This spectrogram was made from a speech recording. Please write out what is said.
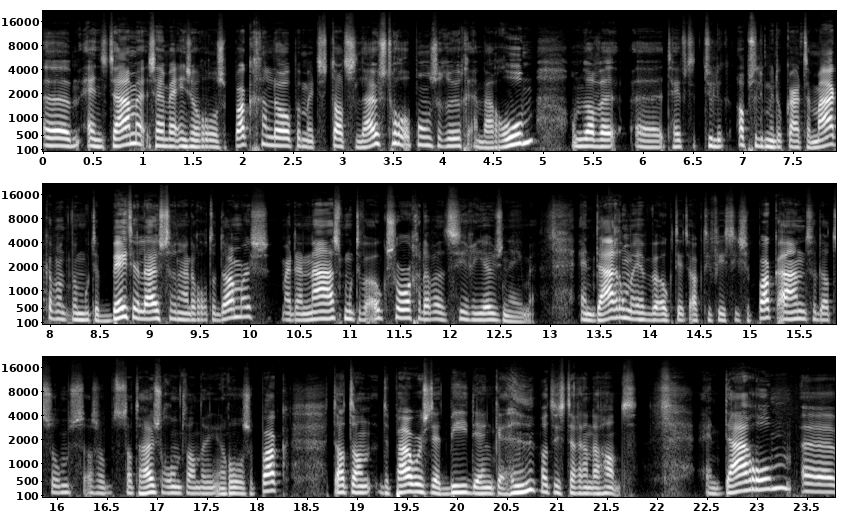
Ehm, en samen zijn wij in zo'n roze pak gaan lopen met stadsluisteren op onze rug. En waarom? Omdat we, eh, het heeft natuurlijk absoluut met elkaar te maken, want we moeten beter luisteren naar de Rotterdammers. Maar daarnaast moeten we ook zorgen dat we het serieus nemen. En daarom hebben we ook dit activistische pak aan, zodat soms als we op het stadhuis rondwandelen in een roze pak, dat dan de powers that be denken, huh, wat is daar aan de hand? En daarom eh,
